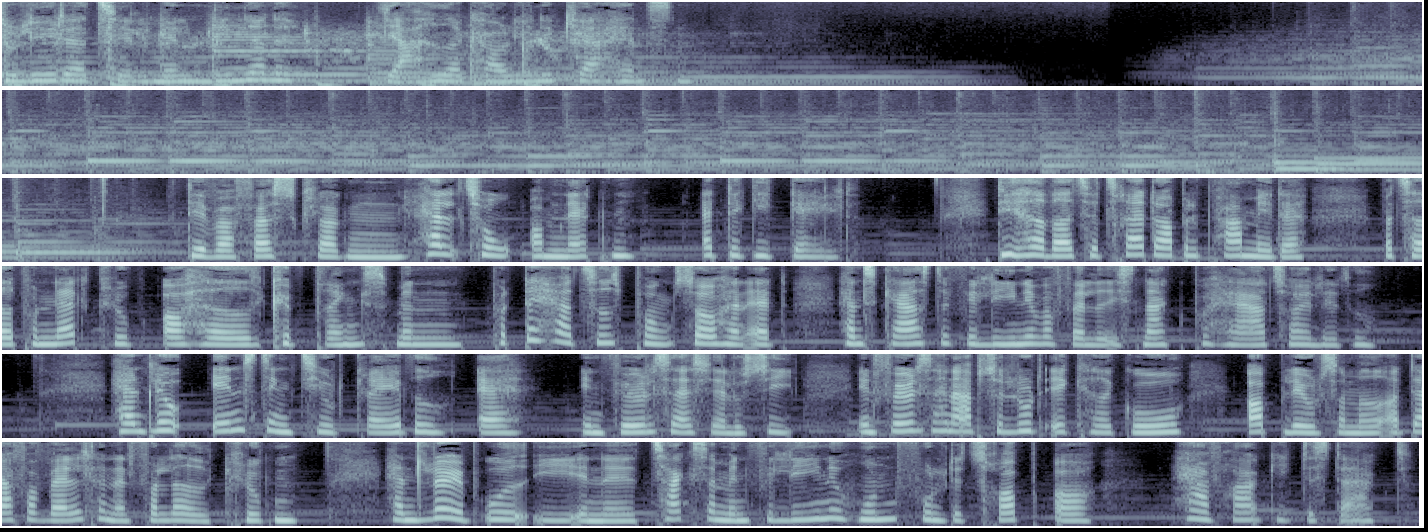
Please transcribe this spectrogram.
Du lytter til Mellem Linjerne. Jeg hedder Karoline Kjær Hansen. Det var først klokken halv to om natten, at det gik galt. De havde været til tredobbelt par middag, var taget på natklub og havde købt drinks, men på det her tidspunkt så han, at hans kæreste Feline var faldet i snak på herretoilettet. Han blev instinktivt grebet af en følelse af jalousi. En følelse, han absolut ikke havde gode oplevelser med, og derfor valgte han at forlade klubben. Han løb ud i en uh, taxa, men Feline hun fulgte trop, og herfra gik det stærkt.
